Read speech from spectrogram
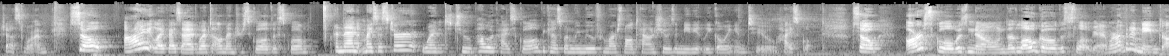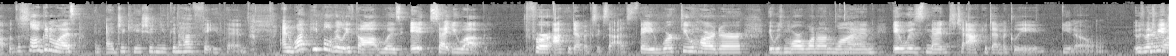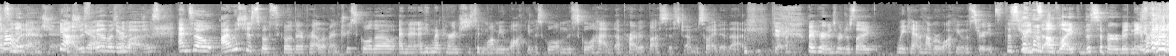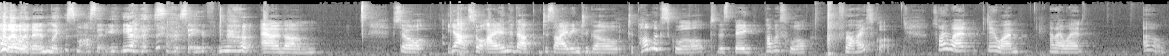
just one. So I, like I said, went to elementary school at this school. And then my sister went to public high school because when we moved from our small town, she was immediately going into high school. So our school was known, the logo, the slogan, we're not going to mm-hmm. name drop, but the slogan was an education you can have faith in. And what people really thought was it set you up for academic success. They worked you harder, it was more one on one, it was meant to academically, you know. It was meant There to be a challenge. Yeah, it was, Yeah, it was there was. And so I was just supposed to go there for elementary school though, and then I think my parents just didn't want me walking to school, and the school had a private bus system, so I did that. Yeah. my parents were just like, we can't have her walking the streets, the streets of like the suburban neighborhood that I live in, like The small city. yeah. So safe. and um, so yeah, so I ended up deciding to go to public school, to this big public school for high school. So I went day one, and I went, oh,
